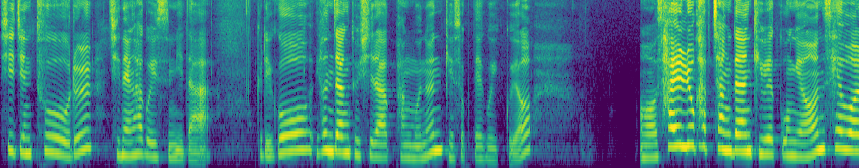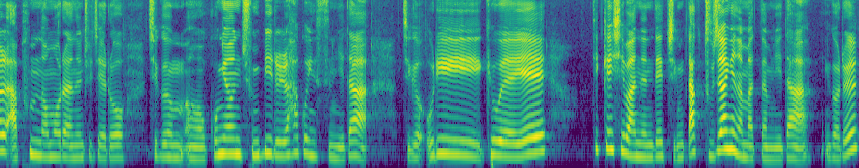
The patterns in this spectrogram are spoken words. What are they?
시즌 2를 진행하고 있습니다. 그리고 현장 도시락 방문은 계속되고 있고요. 어, 4.16 합창단 기획 공연 세월 아픔 너머라는 주제로 지금 어, 공연 준비를 하고 있습니다. 지금 우리 교회에 티켓이 왔는데 지금 딱 두 장이 남았답니다. 이거를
